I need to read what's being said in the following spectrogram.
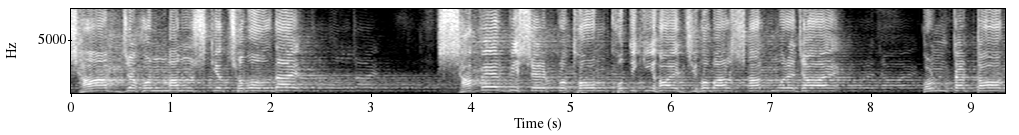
সাপ যখন মানুষকে ছবল দেয়, সাপের বিষের প্রথম ক্ষতি কি হয়? জিহবার স্বাদ মরে যায়। কোনটা টক,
